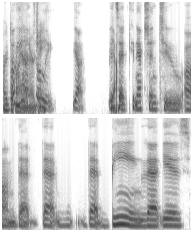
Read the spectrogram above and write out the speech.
our divine oh, yeah, energy? Totally. Yeah. It's yeah. a connection to um that that that being that is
